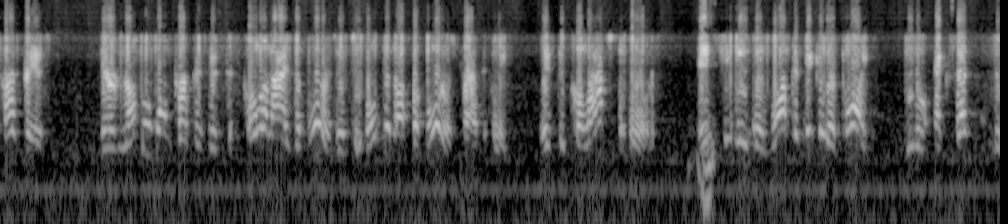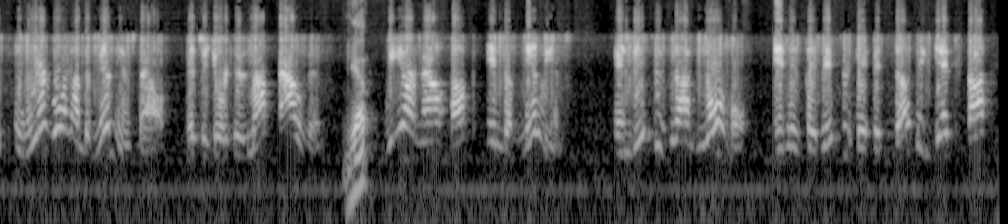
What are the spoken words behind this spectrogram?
purpose, their number one purpose is to colonize the borders, is to open up the borders practically, is to collapse the borders. It's at one particular point, you know, except the, we're going on the millions now, Mr. George. It's not thousands. Yep. We are now up in the millions, and this is not normal. And if it, if it doesn't get stopped,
